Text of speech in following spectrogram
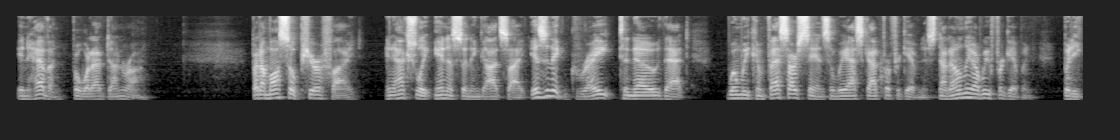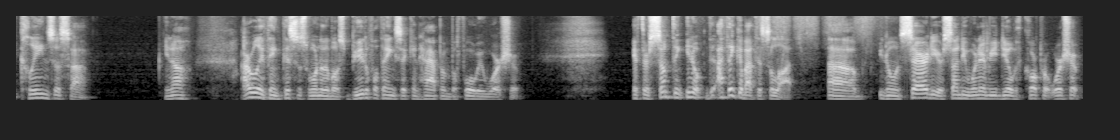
in heaven for what I've done wrong, but I'm also purified and actually innocent in God's sight. Isn't it great to know that when we confess our sins and we ask God for forgiveness, not only are we forgiven, but he cleans us up. You know, I really think this is one of the most beautiful things that can happen before we worship. If there's something, you know, I think about this a lot uh, you know, on Saturday or Sunday, whenever you deal with corporate worship,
